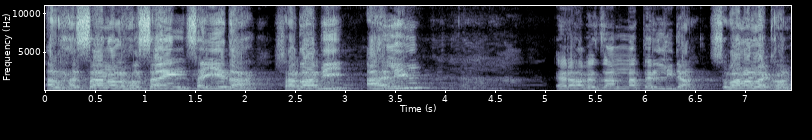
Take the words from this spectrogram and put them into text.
আল হাসান আল হোসাইন সৈয়দা শাবাবি, আহলিল। এরা হবে জান্নাতের লিডার। সুবান আল্লাহ কন।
